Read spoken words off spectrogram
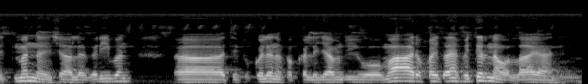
نتمنى إن شاء الله قريبا تفك لنا فك اللجام دي. وما أعرف خيط أنا فترنا والله يعني.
